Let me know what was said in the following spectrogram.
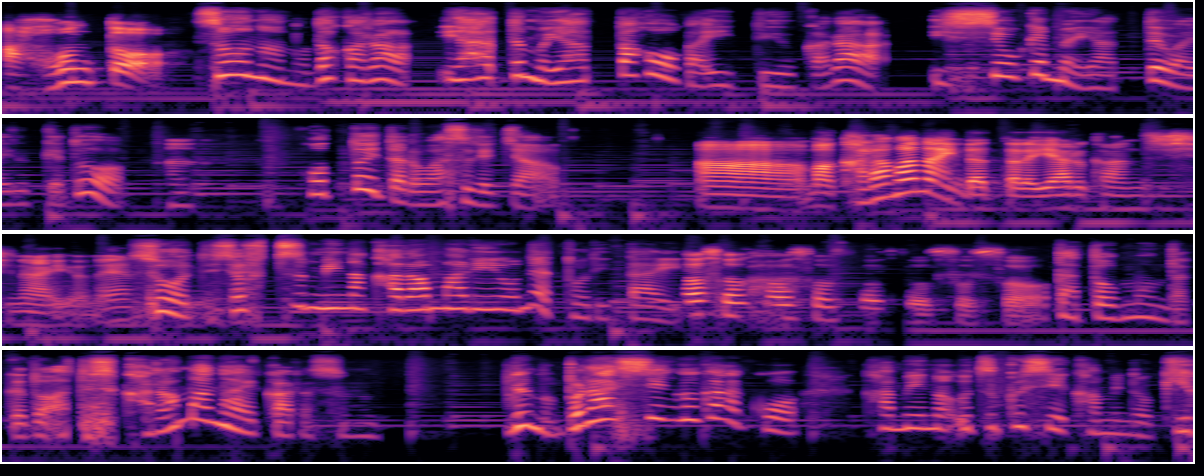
あ本当。そうなの。だからいやでもやった方がいいっていうから一生懸命やってはいるけど、うん。ほっといたら忘れちゃうあーまあ絡まないんだったらやる感じしないよね。そうでしょ。普通みんな絡まりをね取りたいとそうかそうそうそうそうそうそだと思うんだけど私絡まないからそのでもブラッシングがこう髪の美しい髪の基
